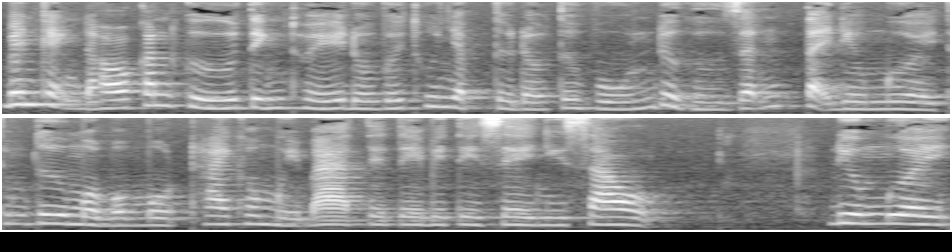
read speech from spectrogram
Bên cạnh đó, căn cứ tính thuế đối với thu nhập từ đầu tư vốn được hướng dẫn tại Điều 10 Thông tư 111-2013-TT-BTC như sau. Điều 10.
